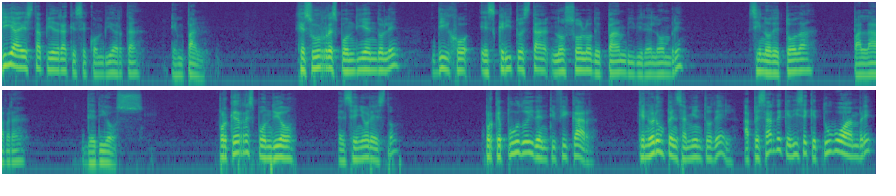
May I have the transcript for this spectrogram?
di a esta piedra que se convierta en pan. Jesús respondiéndole, dijo, escrito está, no solo de pan vivirá el hombre, sino de toda palabra de Dios. ¿Por qué respondió el Señor esto? Porque pudo identificar que no era un pensamiento de él, a pesar de que dice que tuvo hambre,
